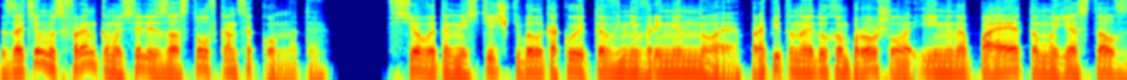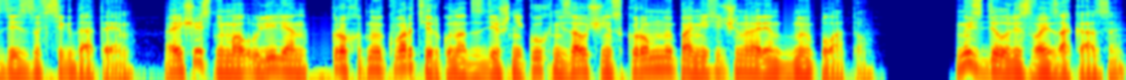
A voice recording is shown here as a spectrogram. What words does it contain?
Затем мы с Фрэнком уселись за стол в конце комнаты. Все в этом местечке было какое-то вневременное, пропитанное духом прошлого, и именно поэтому я стал здесь завсегдатаем. А еще снимал у Лилиан крохотную квартирку над здешней кухней за очень скромную помесячную арендную плату. Мы сделали свои заказы,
